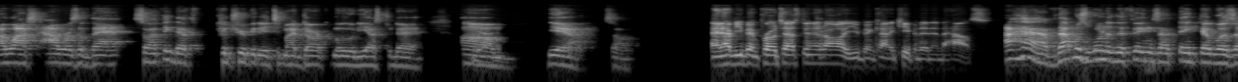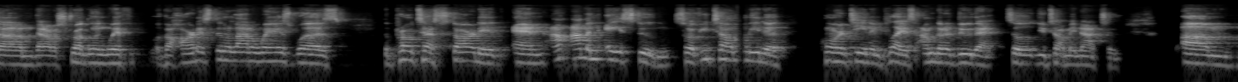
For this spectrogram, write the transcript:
I watched hours of that, so I think that's contributed to my dark mood yesterday. Um, yeah. so and have you been protesting at all? you've been kind of keeping it in the house? I have. That was one of the things I think that was um, that I was struggling with the hardest in a lot of ways was the protest started, and I'm an A student. So if you tell me to quarantine in place, I'm going to do that till you tell me not to. Um,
